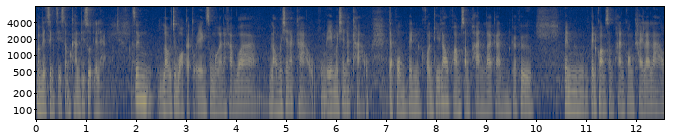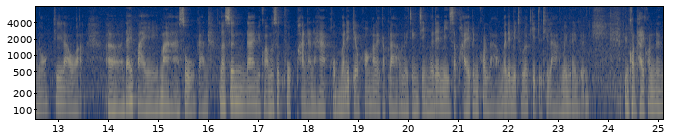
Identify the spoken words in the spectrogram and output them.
มันเป็นสิ่งที่สำคัญที่สุดเลยแหละซึ่งเราจะบอกกับตัวเองเสมอนะครับว่าเราไม่ใช่นักข่าว ผมเองไม่ใช่นักข่าว แต่ผมเป็นคนที่เล่าความสัมพันธ์แล้วกันก็คือ เป็นเป็นความสัมพันธ์ของไทยและลาวเนาะที่เราอะได้ไปมาหาสู่กัน แล้วซึ่งได้มีความรู้สึกผูกพันนะฮะผมไม่ได้เกี่ยวข้องอะไรกับลาวเลยจริง ๆ ไม่ได้มีสะพ้ยเป็นคนลาว ไม่ได้มีธุรกิจอยู่ที่ลาวไม่มีอะไรเลย เป็นคนไทยคนหนึ่ง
